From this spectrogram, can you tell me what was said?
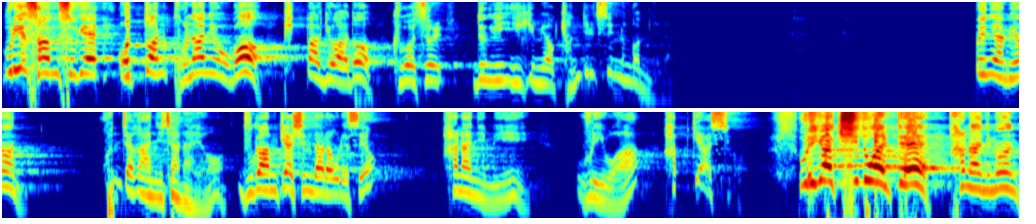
우리의 삶 속에 어떠한 고난이 오고 핍박이 와도 그것을 능히 이기며 견딜 수 있는 겁니다. 왜냐하면 혼자가 아니잖아요. 누가 함께 하신다라고 그랬어요? 하나님이 우리와 함께 하시고 우리가 기도할 때 하나님은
